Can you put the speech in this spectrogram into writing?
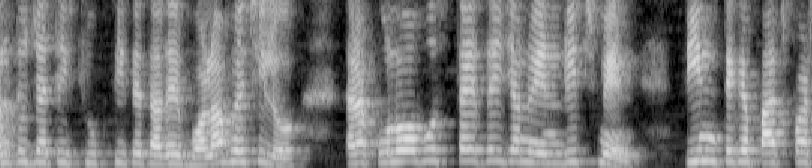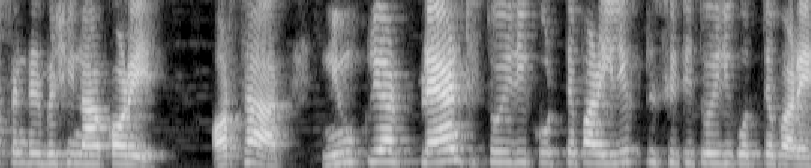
আন্তর্জাতিক চুক্তিতে তাদের বলা হয়েছিল, তারা কোনো অবস্থাতেই যেন এনরিচমেন্ট তিন থেকে পাঁচ পার্সেন্টের বেশি না করে। অর্থাৎ নিউক্লিয়ার প্ল্যান্ট তৈরি করতে পারে ইলেকট্রিসিটি তৈরি করতে পারে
